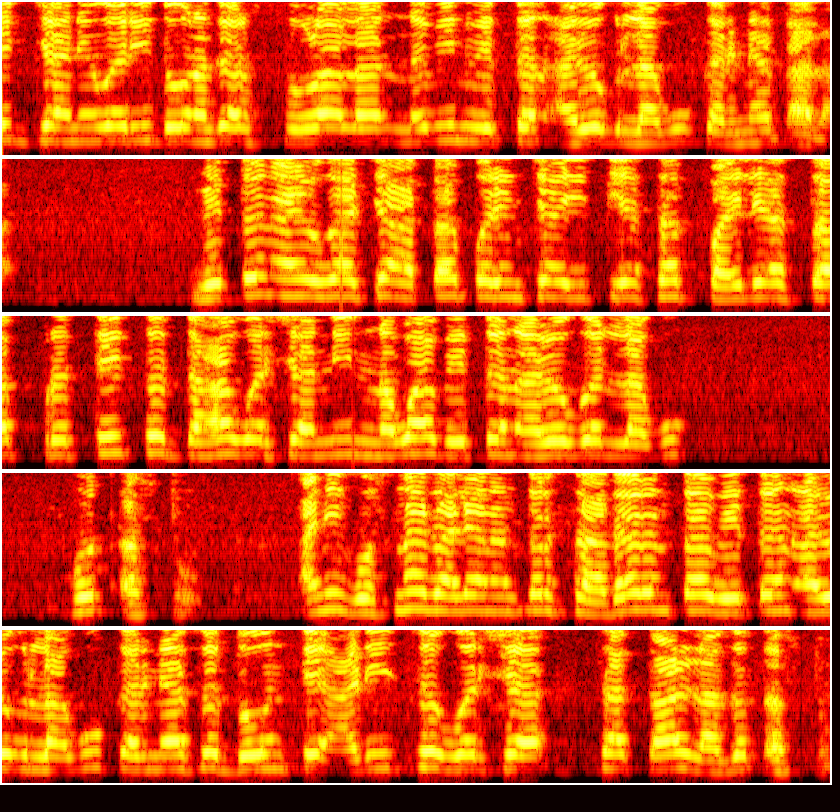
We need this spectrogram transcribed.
एक जानेवारी दोन हजार सोळा ला नवीन वेतन आयोग लागू करण्यात आला. वेतन आयोगाच्या आतापर्यंतच्या इतिहासात पाहिले असता प्रत्येक दहा वर्षांनी नवा वेतन आयोग लागू होत असतो. आणि घोषणा झाल्यानंतर साधारणतः वेतन आयोग लागू करण्यास दोन ते अडीच वर्षाचा काळ लागत असतो.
